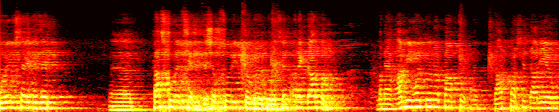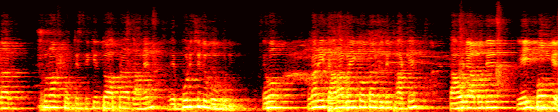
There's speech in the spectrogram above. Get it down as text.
ওয়েবসাইটে যে কাজ করেছেন, যেসব চরিত্রগুলো করেছেন, অনেক দারুণ। মানে আমি হয়তো ওনার বাম ডান পাশে দাঁড়িয়ে ওনার সুনাম করতেছি, কিন্তু আপনারা জানেন যে পরিচিত মুখগুলি এবং ওনার এই ধারাবাহিকতা যদি থাকে তাহলে আমাদের এই বঙ্গে,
